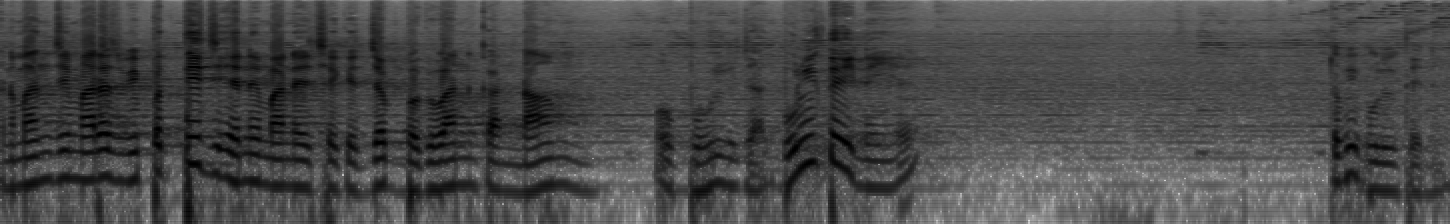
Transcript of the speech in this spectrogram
હનુમાનજી મહારાજ વિપત્તિ જ એને માને છે કે જબ ભગવાન કા નામ ઓ ભૂલ જા ભૂલતે નહીં હે. તો ભી ભૂલતે નહીં.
